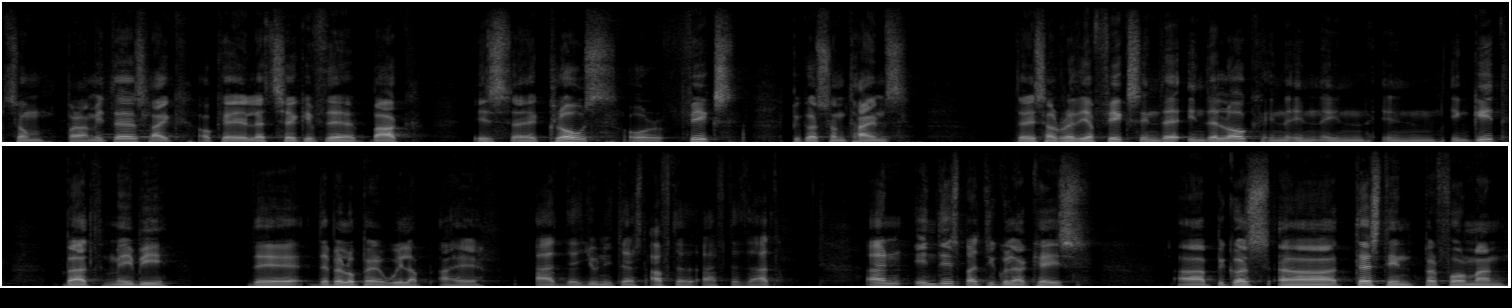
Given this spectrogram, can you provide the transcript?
some parameters like, okay, let's check if the bug is uh, closed or fixed, because sometimes there is already a fix in the in the log in in in in, in Git, but maybe the developer will uh, add the unit test after after that. And in this particular case, uh, because uh, testing performance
